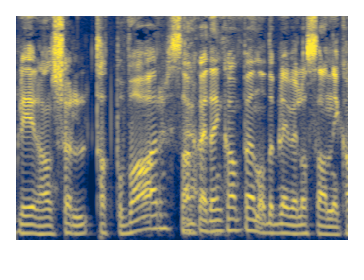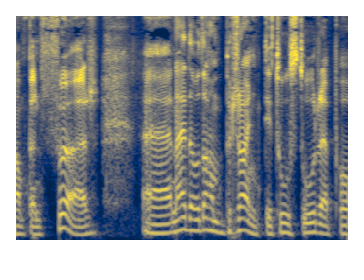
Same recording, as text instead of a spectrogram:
blir han sjøl tatt på var, Saka, i den kampen, og det ble vel også han i kampen før. Eh, nei, det var da han brant de to store på,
